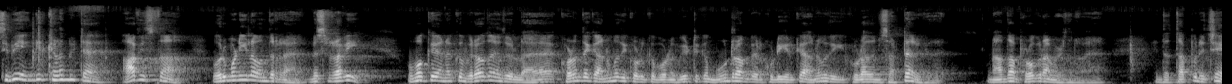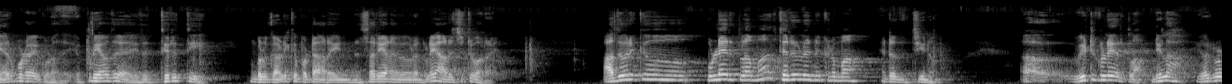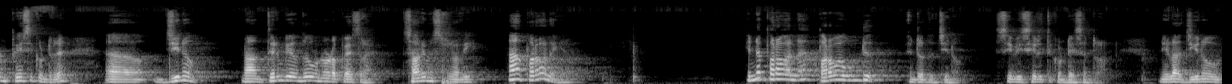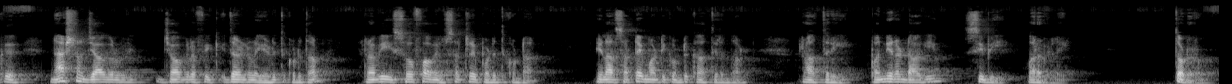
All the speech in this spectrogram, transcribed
சிபி எங்கே கிளம்பிட்ட? ஆஃபீஸ் தான். ஒரு மணியில் வந்துடுறேன். மிஸ்டர் ரவி உமக்கு எனக்கும் விரோதம் எதுவும் இல்லை. குழந்தைக்கு அனுமதி கொடுக்க போன வீட்டுக்கு மூன்றாம் பேர் குடியிருக்க அனுமதிக்க கூடாதுன்னு சட்டம் இருக்குது. நான் தான் ப்ரோக்ராம் எழுதினவன். இந்த தப்பு நிச்சயம் ஏற்படவே கூடாது. எப்படியாவது இதை திருத்தி உங்களுக்கு அளிக்கப்பட்ட அறையின் சரியான விவரங்களையும் அரைச்சிட்டு வரேன். அது வரைக்கும் உள்ளே இருக்கலாமா? தெருவில் நிற்கணுமா? என்றது ஜீனோ. வீட்டுக்குள்ளே இருக்கலாம். நிலா இவர்களுடன் பேசிக்கொண்டு ஜீனோ நான் திரும்பி வந்து உன்னோட பேசுகிறேன் சாரி மிஸ்டர் ரவி. ஆ பரவாயில்லைங்க. என்ன பரவாயில்ல? பரவா உண்டு என்றது ஜீனோ. சிபி சிரித்து கொண்டே சென்றான். நிலா ஜீனோவுக்கு நேஷனல் ஜியாகிரபி ஜியாகிரபிக் இதழ்களை எடுத்துக் கொடுத்தால் ரவி சோஃபாவில் சற்றே படுத்து கொண்டான் நிலா சட்டை மாட்டிக்கொண்டு காத்திருந்தாள். ராத்திரி பன்னிரண்டாகியும் சிபி வரவில்லை. தொடரும்.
